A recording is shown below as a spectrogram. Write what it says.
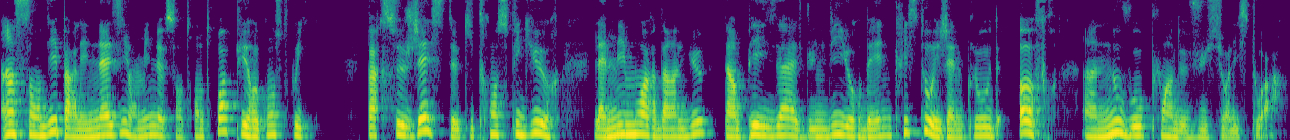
incendié par les nazis en 1933 puis reconstruit. Par ce geste qui transfigure la mémoire d'un lieu, d'un paysage, d'une vie urbaine, Christo et Jeanne-Claude offrent un nouveau point de vue sur l'histoire.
